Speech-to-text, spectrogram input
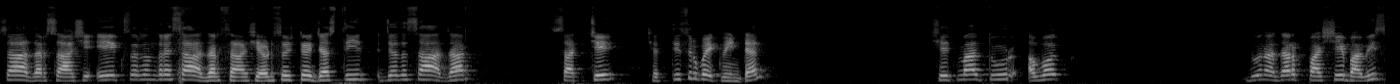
सहा हजार सहाशे एक स्वतंत्र सहा हजार सहाशे अडुसष्ट जास्तीत जास्त सहा हजार सातशे छत्तीस रुपये क्विंटल. शेतमाल तूर अवक दोन हजार पाचशे बावीस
